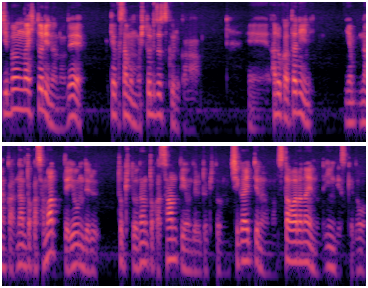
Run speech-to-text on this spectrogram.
自分が一人なので、お客様も一人ずつ来るから、えー、ある方になんか、なんとか様って読んでる時と、なんとかさんって読んでる時との違いっていうのはま伝わらないのでいいんですけど、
